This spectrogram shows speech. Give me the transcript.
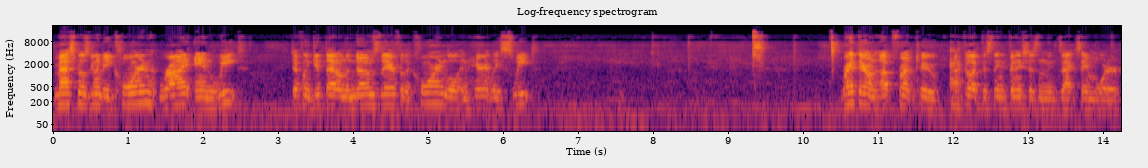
Mash bill is going to be corn, rye, and wheat. Definitely get that on the nose there for the corn, a little inherently sweet. Right there on the up front too, I feel like this thing finishes in the exact same order.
